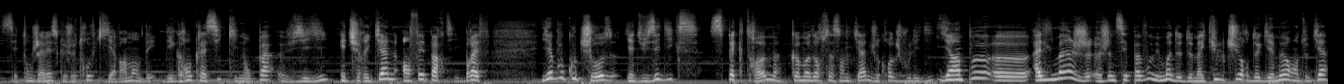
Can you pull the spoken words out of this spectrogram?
Sait-on jamais ce que je trouve qu'il y a vraiment des, grands classiques qui n'ont pas vieilli, et Turrican en fait partie. Bref, il y a beaucoup de choses. Il y a du ZX Spectrum, Commodore 64, je crois que je vous l'ai dit. Il y a un peu, euh, à l'image, je ne sais pas vous, mais moi, de, ma culture de gamer en tout cas,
